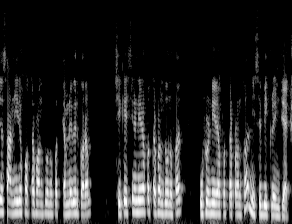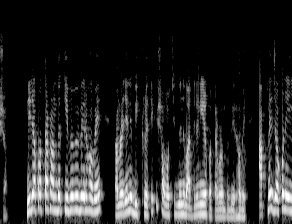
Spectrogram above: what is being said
যে, স্যার, নিরাপত্তা প্রান্ত অনুপাত কেমনে বের করাম? শিখেছি নিরাপত্তা প্রান্ত অনুপাত, উপরে নিরাপত্তা প্রান্ত, নিচে বিক্রয় ইন্টু একশো নিরাপত্তা প্রান্ত কীভাবে বের হবে? আমরা জানি বিক্রয় থেকে সমচ্ছিত বিন্দু বাদ দিলে নিরাপত্তা প্রান্ত বের হবে। আপনি যখন এই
